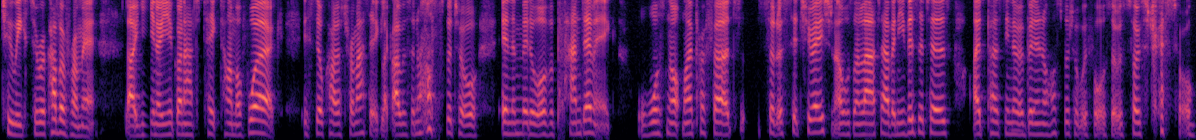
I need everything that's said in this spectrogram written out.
two weeks to recover from it. Like you know you're going to have to take time off work. It's still kind of traumatic. Like i was in a hospital in the middle of a pandemic. Was not my preferred sort of situation. I wasn't allowed to have any visitors. I'd personally never been in a hospital before so it was so stressful.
